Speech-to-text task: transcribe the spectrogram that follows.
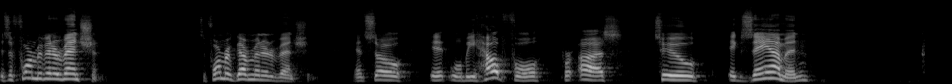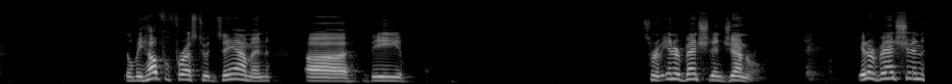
is a form of intervention. It's a form of government intervention. And so it will be helpful for us to examine, it'll be helpful for us to examine uh, the sort of intervention in general. Intervention,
